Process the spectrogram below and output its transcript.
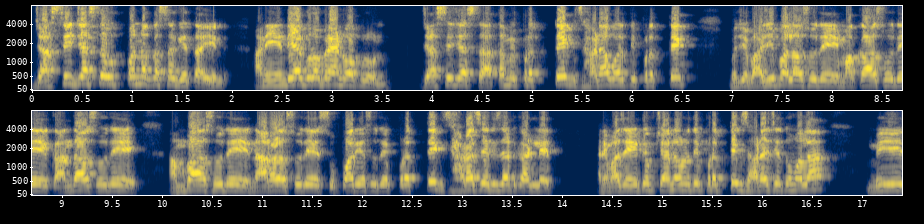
जास्तीत जास्त उत्पन्न कसं घेता येईल? आणि इंडिया ग्रो ब्रँड वापरून जास्तीत जास्त आता मी प्रत्येक झाडावरती प्रत्येक म्हणजे भाजीपाला असू दे मका असू दे कांदा असू दे आंबा असू दे नारळ असू दे सुपारी असू दे प्रत्येक झाडाचे रिझल्ट काढलेत. आणि माझ्या युट्यूब चॅनलवरती प्रत्येक झाडाचे तुम्हाला मी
